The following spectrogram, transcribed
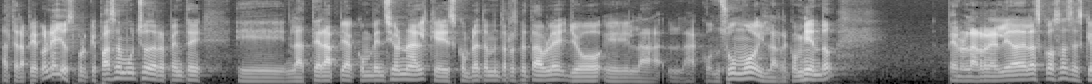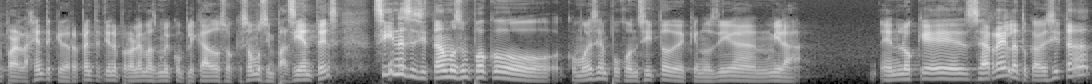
a terapia con ellos, porque pasa mucho de repente eh, la terapia convencional, que es completamente respetable, yo eh, la, la consumo y la recomiendo, pero la realidad de las cosas es que para la gente que de repente tiene problemas muy complicados o que somos impacientes, sí necesitamos un poco como ese empujoncito de que nos digan, mira, en lo que se arregla tu cabecita,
